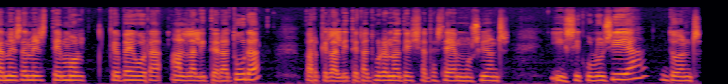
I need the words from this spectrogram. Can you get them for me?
que a més a més té molt que veure amb la literatura, perquè la literatura no deixa de ser emocions i psicologia, doncs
